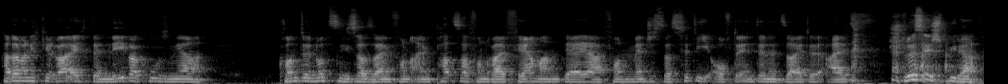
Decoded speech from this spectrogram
Hat aber nicht gereicht, denn Leverkusen, ja, konnte Nutznießer sein von einem Patzer von Ralf Fährmann, der ja von Manchester City auf der Internetseite als Schlüsselspieler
